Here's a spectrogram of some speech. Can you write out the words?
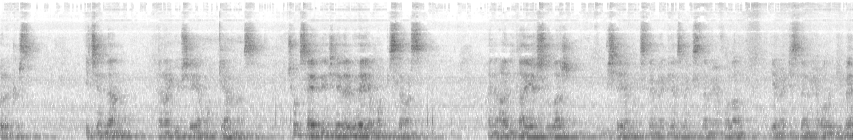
bırakırsın. İçinden herhangi bir şey yapmak gelmez. Çok sevdiğin şeyleri bile yapmak istemezsin. Hani adeta yaşlılar bir şey yapmak istemiyor, gezmek istemiyor falan, yemek istemiyor onun gibi.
